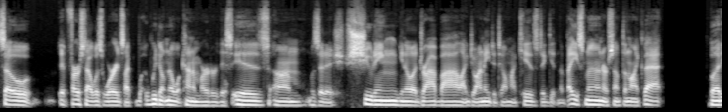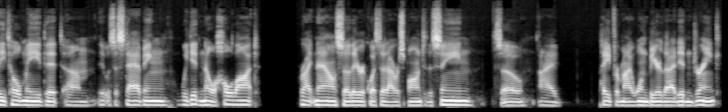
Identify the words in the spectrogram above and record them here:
So at first I was worried, it's like, we don't know what kind of murder this is. Um, was it a shooting, you know, a drive by? Like, do I need to tell my kids to get in the basement or something like that? But he told me that um, it was a stabbing. We didn't know a whole lot right now. So they requested I respond to the scene. So I paid for my one beer that I didn't drink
